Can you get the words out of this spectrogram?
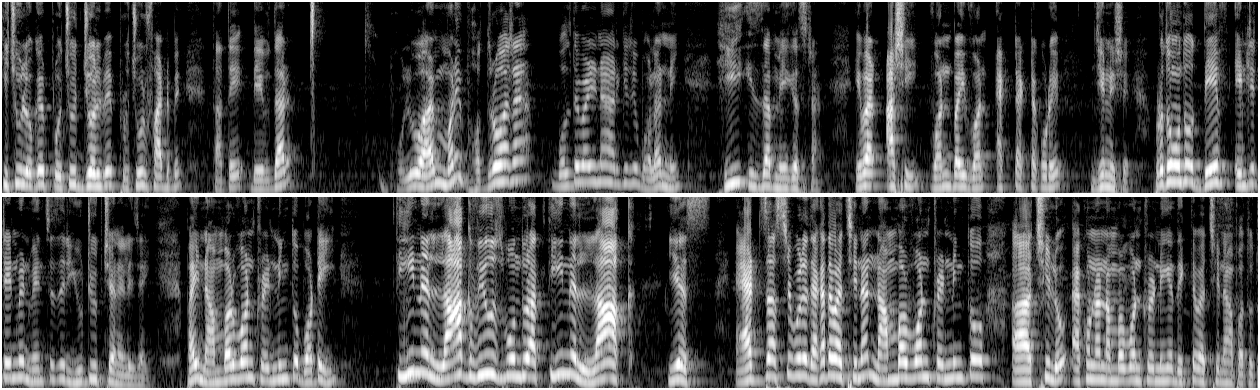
কিছু লোকের প্রচুর জ্বলবে, প্রচুর ফাটবে, তাতে দেবদার বলব আর মানে ভদ্র ভাষা বলতে পারি না, আর কিছু বলার নেই। হি ইজ দ্য মেগাস্টার এবার আসি ওয়ান বাই ওয়ান একটা একটা করে জিনিসে। প্রথমত দেব এন্টারটেনমেন্ট ভেঞ্চার্সের ইউটিউব চ্যানেলে যাই। ভাই নাম্বার ওয়ান ট্রেন্ডিং তো বটেই। তিন লাখ ভিউজ বন্ধুরা, তিন লাখ। ইয়েস অ্যাডস আসছে বলে দেখাতে পাচ্ছি না। নাম্বার ওয়ান ট্রেন্ডিং তো ছিল। এখন আর নাম্বার ওয়ান ট্রেন্ডিংয়ে দেখতে পাচ্ছি না আপাতত।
